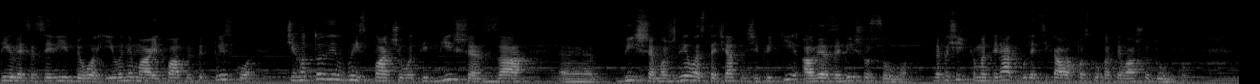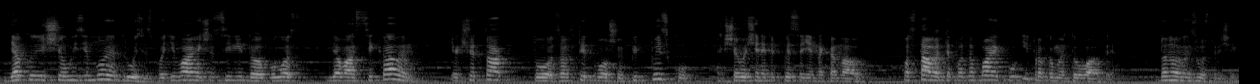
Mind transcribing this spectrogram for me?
дивляться це відео і вони мають платну підписку, чи готові ви сплачувати більше за більше можливостей чату GPT, але за більшу суму? Напишіть в коментарях, буде цікаво послухати вашу думку. Дякую, що ви зі мною, друзі. Сподіваюся, що це відео було для вас цікавим. Якщо так, то завжди прошу підписку. Якщо ви ще не підписані на канал, поставити подобайку і прокоментувати. До нових зустрічей!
